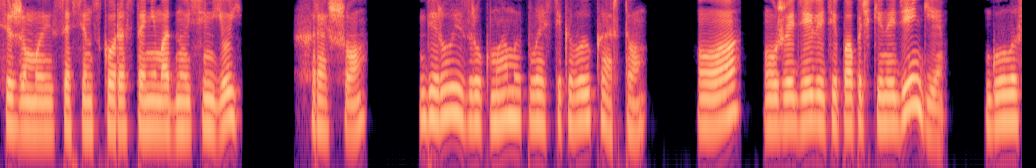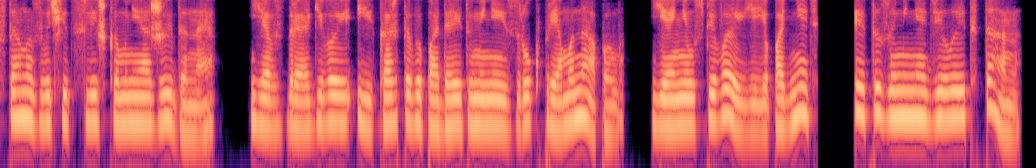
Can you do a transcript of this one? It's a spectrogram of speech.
Все же мы совсем скоро станем одной семьей. Хорошо. Беру из рук мамы пластиковую карту. О, уже делите папочкины деньги? Голос Тана звучит слишком неожиданно. Я вздрагиваю, и карта выпадает у меня из рук прямо на пол. Я не успеваю ее поднять. Это за меня делает Тан.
